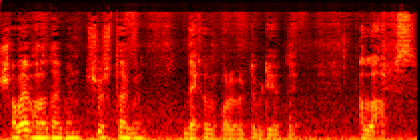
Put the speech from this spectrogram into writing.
সবাই ভালো থাকবেন, সুস্থ থাকবেন। দেখা পরবর্তী ভিডিওতে। আল্লাহ হাফিজ।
